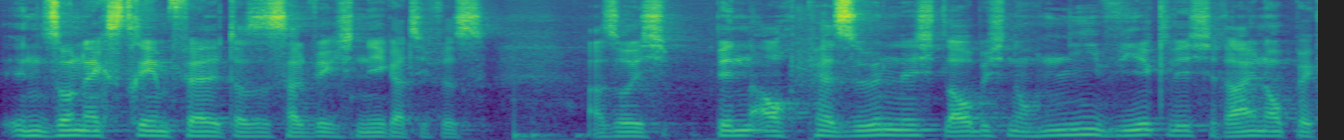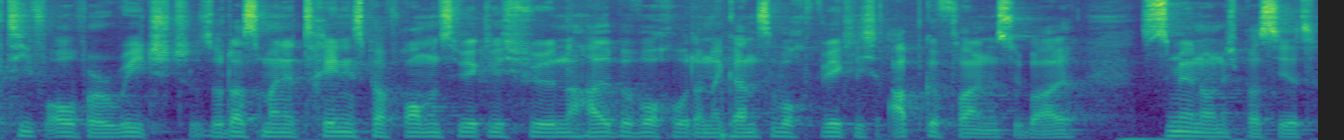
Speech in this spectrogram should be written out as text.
in so ein Extrem fällt, dass es halt wirklich negativ ist. Also ich bin auch persönlich, glaube ich, noch nie wirklich rein objektiv overreached, sodass meine Trainingsperformance wirklich für eine halbe Woche oder eine ganze Woche wirklich abgefallen ist überall. Das ist mir noch nicht passiert.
